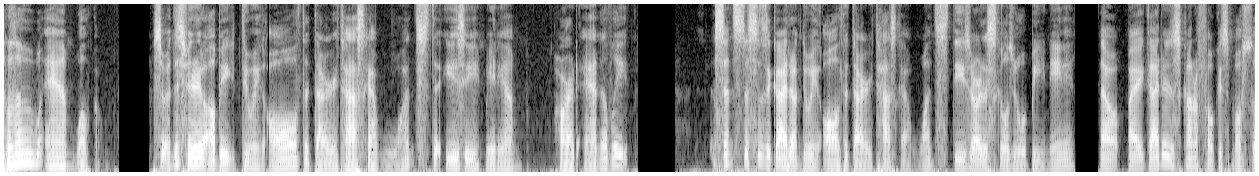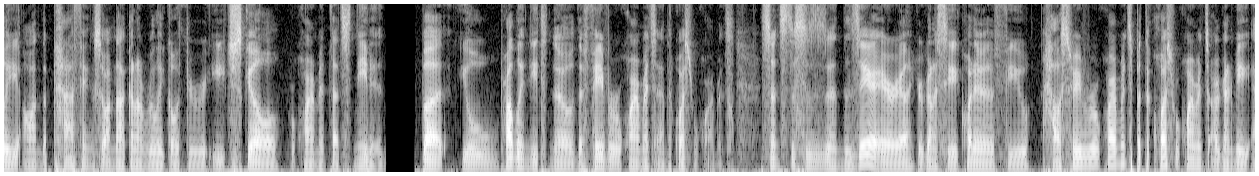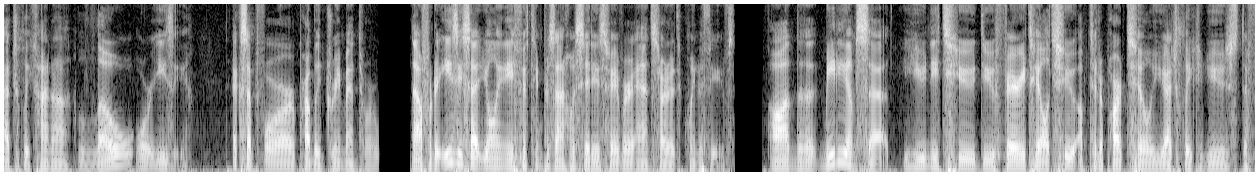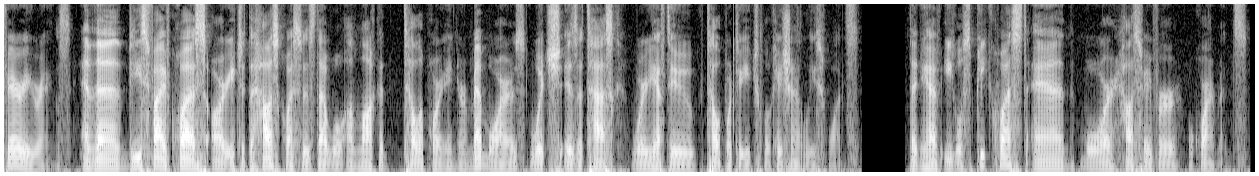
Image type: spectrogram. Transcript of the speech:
Hello and welcome. So in this video, I'll be doing all the diary tasks at once, the easy, medium, hard, and elite. Since this is a guide on doing all the diary tasks at once, these are the skills you will be needing. Now, my guide is going to focus mostly on the pathing, so I'm not going to really go through each skill requirement that's needed. But you'll probably need to know the favor requirements and the quest requirements. Since this is in the Zeah area, you're going to see quite a few house favor requirements, but the quest requirements are going to be actually kind of low or easy, except for probably Dream Mentor. Now, for the easy set, you only need 15% Hosidius favor and start at Queen of Thieves. On the medium set, you need to do Fairy Tale 2 up to the part till you actually could use the fairy rings. And then these five quests are each of the house quests that will unlock a teleport in your memoirs, which is a task where you have to teleport to each location at least once. Then you have Eagle's Peak quest and more house favor requirements.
